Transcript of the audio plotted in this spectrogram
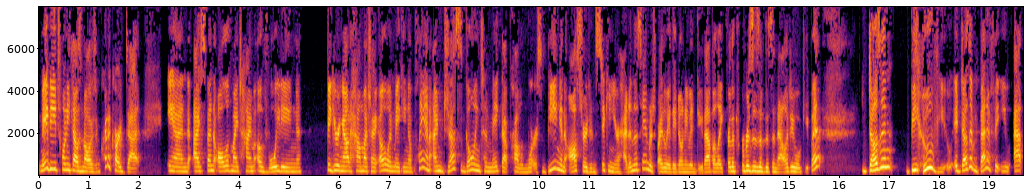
maybe $20,000 in credit card debt and I spend all of my time avoiding figuring out how much I owe and making a plan, I'm just going to make that problem worse. Being an ostrich and sticking your head in the sand, which by the way, they don't even do that, but like for the purposes of this analogy, we'll keep it, doesn't behoove you. It doesn't benefit you at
